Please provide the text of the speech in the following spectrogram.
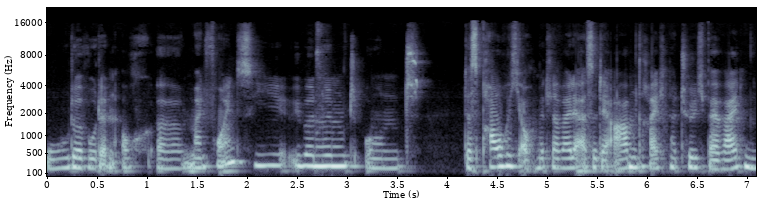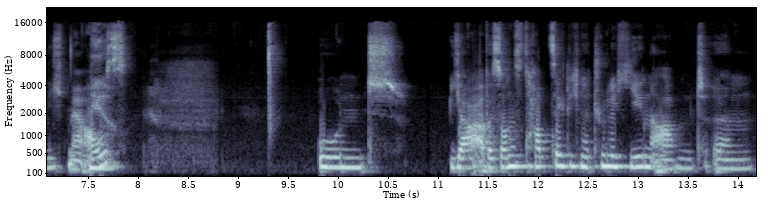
oder wo dann auch äh, mein Freund sie übernimmt und das brauche ich auch mittlerweile. Also der Abend reicht natürlich bei weitem nicht mehr aus. Und ja, aber sonst hauptsächlich natürlich jeden Abend ähm,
